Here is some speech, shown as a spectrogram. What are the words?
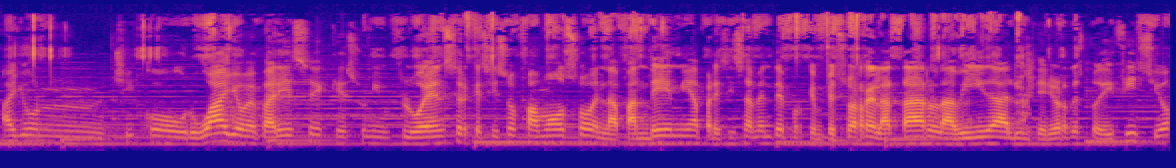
hay un chico uruguayo, me parece, que es un influencer que se hizo famoso en la pandemia precisamente porque empezó a relatar la vida al interior de su edificio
